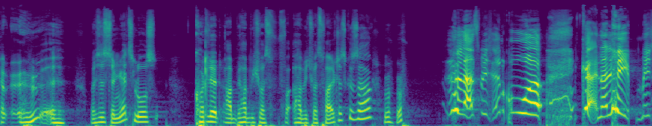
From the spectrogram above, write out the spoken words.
Was ist denn jetzt los? Kotelett, habe hab ich, was- hab ich was Falsches gesagt? Lass mich in Ruhe. Keiner liebt mich.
